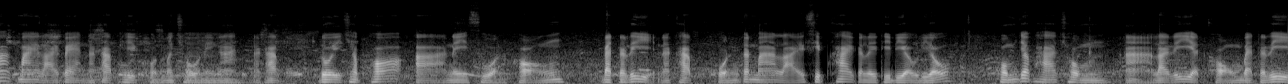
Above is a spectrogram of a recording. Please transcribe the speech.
มากมายหลายแบรนด์นะครับที่ขนมาโชว์ในงานนะครับ โดยเฉพาะาในส่วนของแบตเตอรี่นะครับขนกันมาหลายสิบค่ายกันเลยทีเดียวเดี๋ยว ผมจะพาชมารายละเอียดของแบตเตอรี่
